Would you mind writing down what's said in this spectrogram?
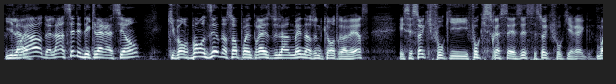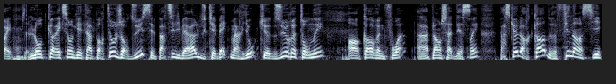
Il a l'art de lancer des déclarations qui vont rebondir dans son point de presse du lendemain dans une controverse. Et c'est ça qu'il faut qu'il faut qu'il se ressaisisse, c'est ça qu'il faut qu'il règle. Ouais. L'autre correction qui a été apportée aujourd'hui, c'est le Parti libéral du Québec, Mario, qui a dû retourner encore une fois à la planche à dessin parce que leur cadre financier,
